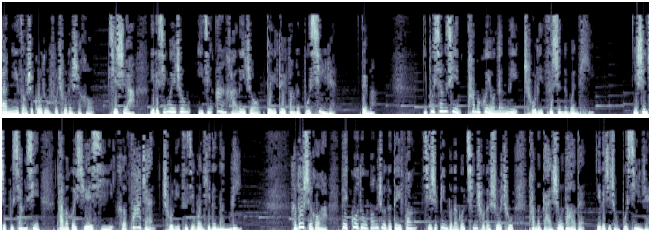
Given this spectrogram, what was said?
当你总是过度付出的时候，其实啊，你的行为中已经暗含了一种对于对方的不信任，对吗？你不相信他们会有能力处理自身的问题，你甚至不相信他们会学习和发展处理自己问题的能力。很多时候啊，被过度帮助的对方其实并不能够清楚的说出他们感受到的你的这种不信任，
